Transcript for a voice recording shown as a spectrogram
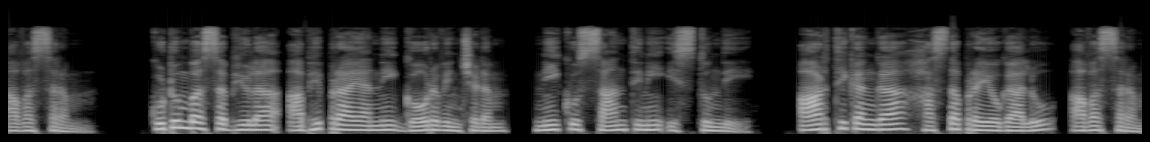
అవసరం. కుటుంబ సభ్యుల అభిప్రాయాన్ని గౌరవించడం నీకు శాంతిని ఇస్తుంది. ఆర్థికంగా హస్తప్రయోగాలు అవసరం.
